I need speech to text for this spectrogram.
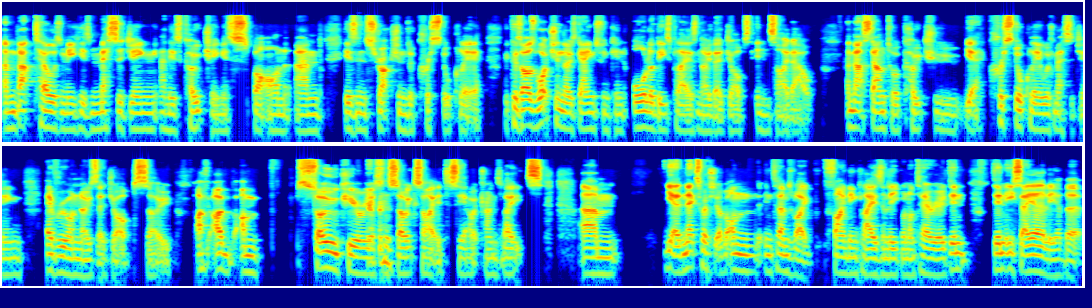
And that tells me his messaging and his coaching is spot on and his instructions are crystal clear. Because I was watching those games thinking all of these players know their jobs inside out. And that's down to a coach who, yeah, crystal clear with messaging. Everyone knows their jobs. So I, I, I'm so curious and so excited to see how it translates. Um, yeah, next question on in terms of like finding players in League One Ontario, didn't didn't he say earlier that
